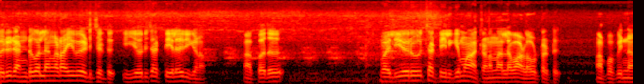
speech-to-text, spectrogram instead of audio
ഒരു രണ്ട് കൊല്ലം കൊല്ലങ്ങളായി മേടിച്ചിട്ട് ഈ ഒരു ചട്ടിയിലിരിക്കണം. അപ്പോൾ അത് വലിയൊരു ചട്ടിയിലേക്ക് മാറ്റണം നല്ല വളം ഇട്ടിട്ട്. അപ്പോൾ പിന്നെ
